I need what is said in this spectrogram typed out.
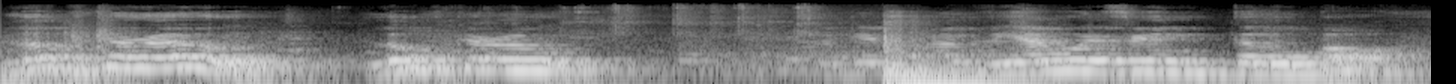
Luke the Luke Loop the road. Okay, have with him the loophole.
